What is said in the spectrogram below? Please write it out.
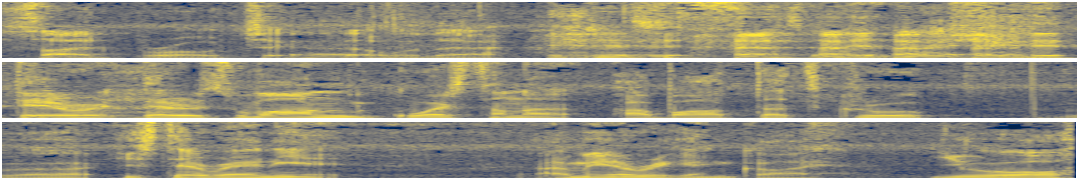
side project over there there, there is one question about that group. Uh, is there any American guy? You all,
